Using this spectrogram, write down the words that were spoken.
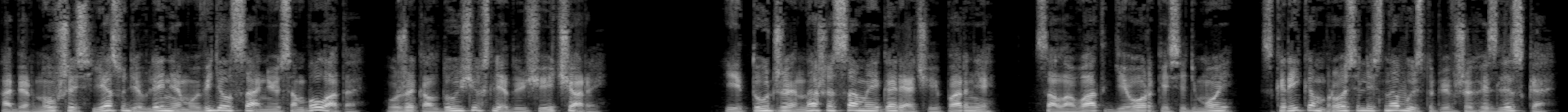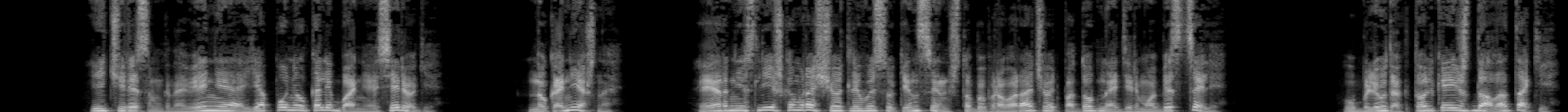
Обернувшись, я с удивлением увидел Саню и Самбулата, уже колдующих следующие чары. И тут же наши самые горячие парни, Салават, Георг и Седьмой, с криком бросились на выступивших из леска. И через мгновение я понял колебания Сереги. Ну, конечно. Эр не слишком расчетливый сукин сын, чтобы проворачивать подобное дерьмо без цели. Ублюдок только и ждал атаки.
